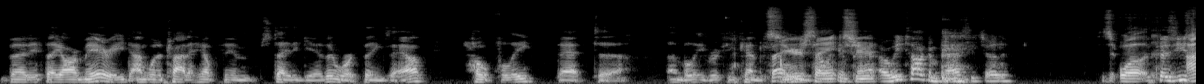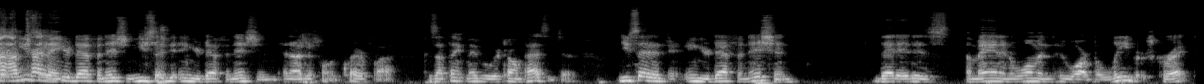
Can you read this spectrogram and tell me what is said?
But if they are married, I'm going to try to help them stay together and work things out. Hopefully, that uh, unbeliever can come to So faith. you're saying- Talking so pa- you're- are we talking past each other? well, Because you said, I, I'm you trying said to. in your definition, you said in your definition, and I just want to clarify because I think maybe we're talking past each other. You said in, in your definition that it is a man and a woman who are believers, correct?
